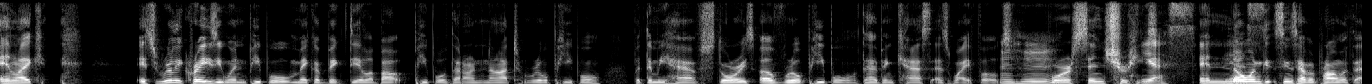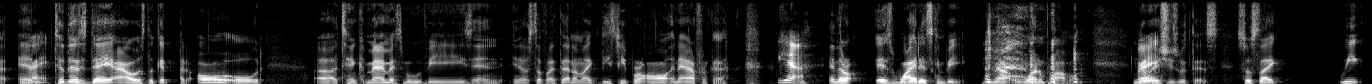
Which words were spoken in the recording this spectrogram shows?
and like, it's really crazy when people make a big deal about people that are not real people. But then we have stories of real people that have been cast as white folks Mhm. for centuries. Yes. And no one seems to have a problem with that. And Right. to this day, I always look at, at all old uh, Ten Commandments movies and you know stuff like that. I'm like, these people are all in Africa, Yeah. and they're as white as can be. Not one problem. No Right. issues with this. So it's like we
